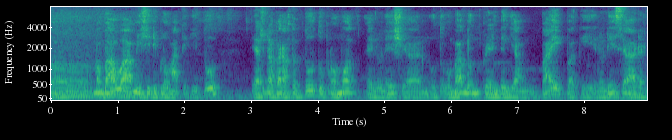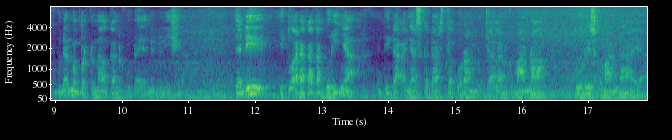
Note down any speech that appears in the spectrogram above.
uh, membawa misi diplomatik itu ya sudah barang tentu to promote Indonesia untuk membangun branding yang baik bagi Indonesia dan kemudian memperkenalkan kebudayaan Indonesia. Jadi itu ada kategorinya tidak hanya sekedar setiap orang berjalan ke mana turis ke mana ya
